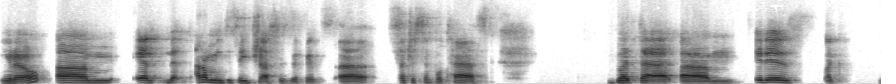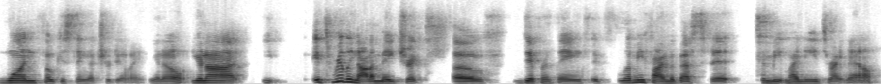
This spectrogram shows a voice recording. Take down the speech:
You know, um, and I don't mean to say just as if it's uh, such a simple task but that um, it is like one focused thing that you're doing. You know, you're not. It's really not a matrix of different things. It's let me find the best fit to meet my needs right now,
